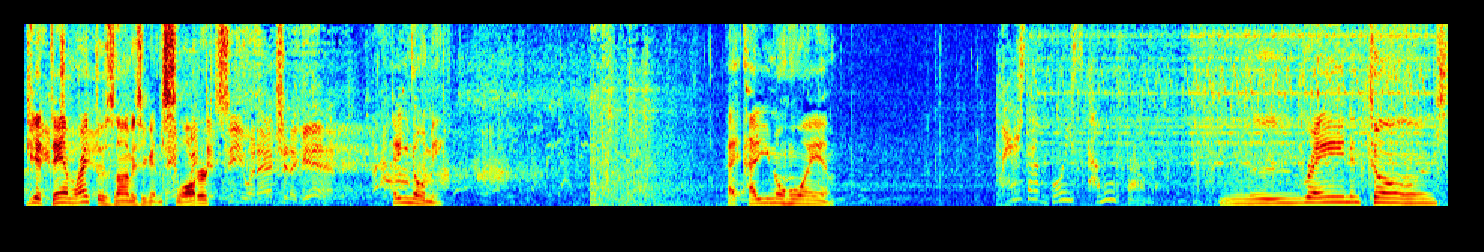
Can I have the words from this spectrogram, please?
Slaughtered. Incredible. Yeah, damn right those zombies are getting slaughtered. see you in action again. How do you know me? How, how do you know who I am? Where's that voice coming from? Mm, Rain and cones.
